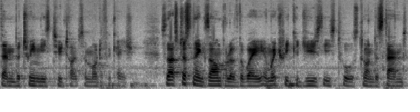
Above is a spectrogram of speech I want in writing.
then between these two types of modification. So that's just an example of the way in which we could use these tools to understand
